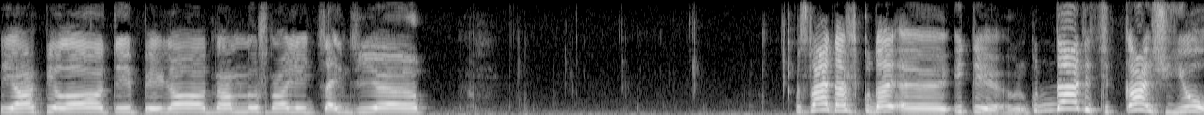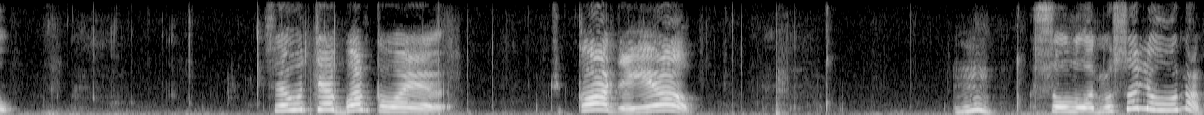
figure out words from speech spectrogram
Я пилот, ты пилот, нам нужна лицензия. Знаю даже куда э, идти. Куда ты тікаєш, йоу? Це у тебе бабка моя. Чекайте, йоу. Солоно, солено.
